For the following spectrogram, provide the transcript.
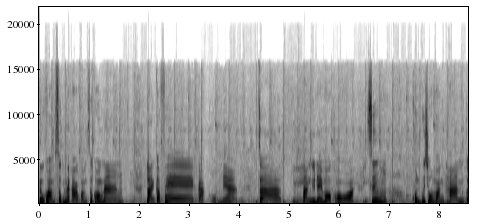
ดูความสุขนะคะ ความสุขของนาง ร้านกาแฟกะขมเนี่ย จะตั้งอยู่ในมอขอ ซึ่ง คุณผู้ชมบางท่านก็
